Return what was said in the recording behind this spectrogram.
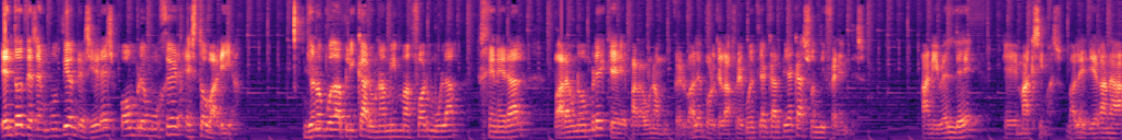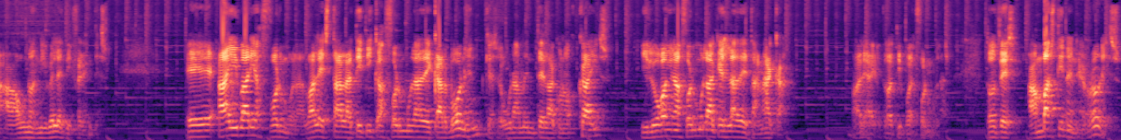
Entonces, en función de si eres hombre o mujer, esto varía. Yo no puedo aplicar una misma fórmula general para un hombre que para una mujer, ¿vale? Porque las frecuencias cardíacas son diferentes a nivel de eh, máximas, ¿vale? Llegan a, unos niveles diferentes. Eh, hay varias fórmulas, ¿vale? Está la típica fórmula de Carbonen, que seguramente la conozcáis, y luego hay una fórmula que es la de Tanaka, ¿vale? Hay todo tipo de fórmulas. Entonces, ambas tienen errores,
